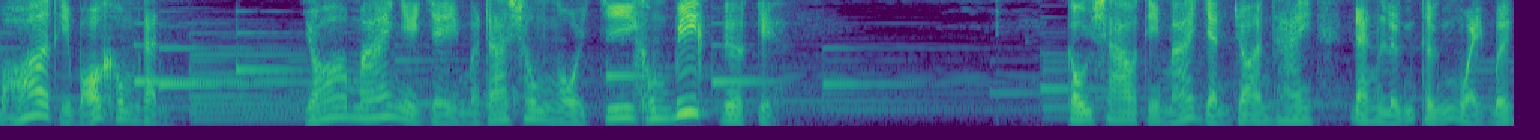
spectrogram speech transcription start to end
bỏ thì bỏ không đành. Gió mái như vậy mà ra sông ngồi chi không biết nữa kìa. Câu sau thì má dành cho anh hai đang lững thững ngoài bến.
